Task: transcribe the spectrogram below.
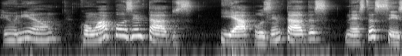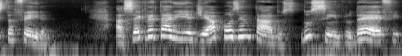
Reunião com aposentados e aposentadas nesta sexta-feira. A Secretaria de Aposentados do Simpro DF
